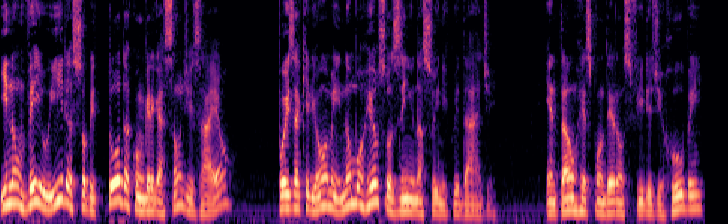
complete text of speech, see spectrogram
E não veio ira sobre toda a congregação de Israel? Pois aquele homem não morreu sozinho na sua iniquidade. Então responderam os filhos de Ruben,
